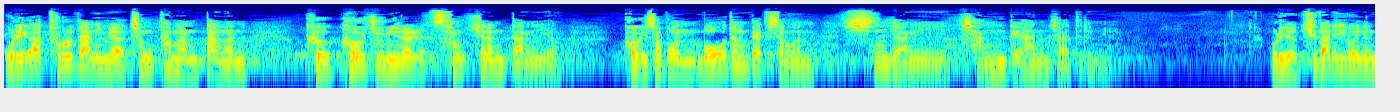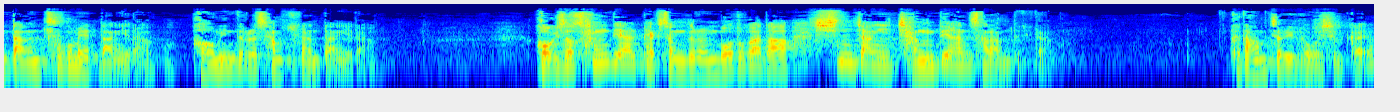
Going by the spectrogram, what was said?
우리가 두루 다니며 정탐한 땅은 그 거주민을 삼키는 땅이요. 거기서 본 모든 백성은 신장이 장대한 자들이며 우리가 기다리고 있는 땅은 죽음의 땅이라고 거민들을 삼키는 땅이라고 거기서 상대할 백성들은 모두가 다 신장이 장대한 사람들이라고 그 다음 절 읽어보실까요?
